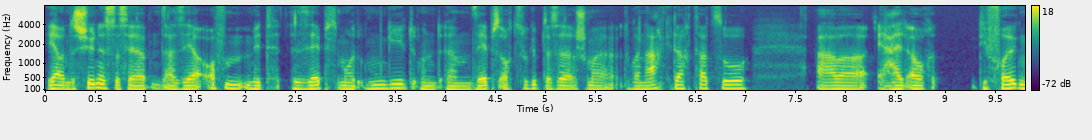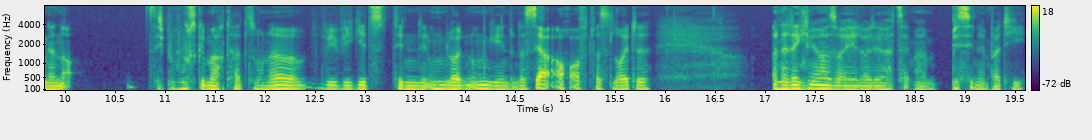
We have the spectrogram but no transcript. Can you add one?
ja, und das Schöne ist, dass er da sehr offen mit Selbstmord umgeht und ähm, selbst auch zugibt, dass er schon mal drüber nachgedacht hat, so, aber er halt auch die Folgen dann sich bewusst gemacht hat, so, ne, wie, wie geht's den, den Leuten umgehend? Und das ist ja auch oft, was Leute, und da denke ich mir immer so, ey Leute, zeig mal ein bisschen Empathie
